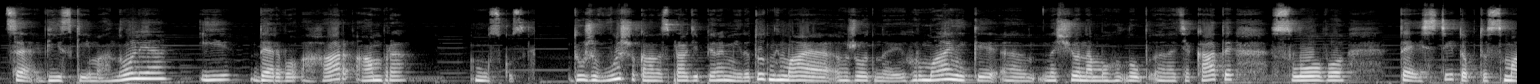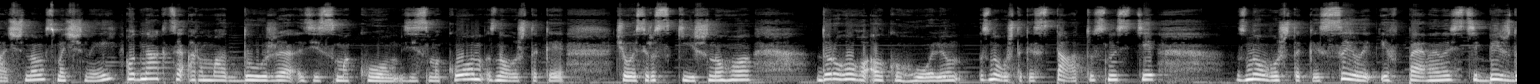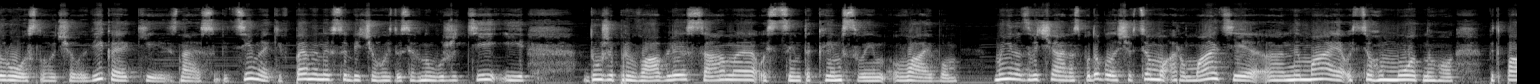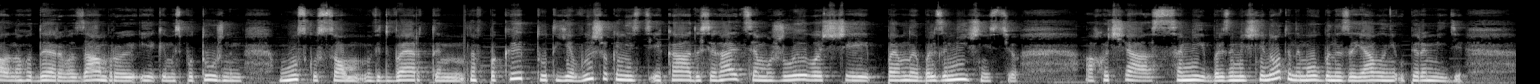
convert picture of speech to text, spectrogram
це віскі і магнолія, і дерево агар, амбра, мускус. Дуже вишукана насправді піраміда. Тут немає жодної гурманіки, е, на що нам могло б натякати слово тесті, тобто смачно, смачний. Однак це аромат дуже зі смаком, зі смаком, знову ж таки, чогось розкішного, дорогого алкоголю, знову ж таки, статусності. Знову ж таки, сили і впевненості більш дорослого чоловіка, який знає собі ціну, який впевнений в собі, чогось досягнув у житті і дуже приваблює саме ось цим таким своїм вайбом. Мені надзвичайно сподобалося, що в цьому ароматі е, немає ось цього модного підпаленого дерева з амброю і якимось потужним мускусом, відвертим. Навпаки, тут є вишуканість, яка досягається, можливо, ще й певною бальзамічністю. Хоча самі бальзамічні ноти не мов би не заявлені у піраміді.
